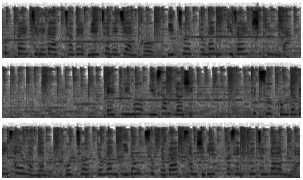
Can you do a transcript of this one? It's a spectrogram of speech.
폭발 지뢰가 적을 밀쳐내지 않고 2초 동안 기절시킵니다. 엘프리모 유성 러식 특수 공격을 사용하면 5초 동안 이동 속도가 32% 증가합니다.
